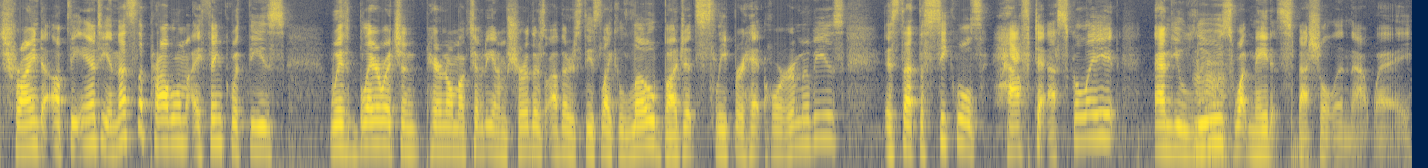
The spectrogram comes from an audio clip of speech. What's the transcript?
trying to up the ante, and that's the problem I think with these with Blair Witch and Paranormal Activity, and I'm sure there's others, these like low budget sleeper hit horror movies, is that the sequels have to escalate and you mm-hmm. lose mm. what made it special in that way.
